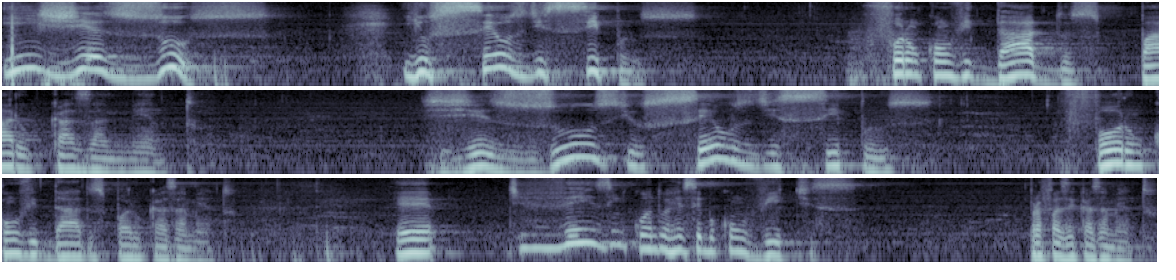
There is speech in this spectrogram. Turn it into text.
E Jesus e os seus discípulos foram convidados para o casamento. Jesus e os seus discípulos foram convidados para o casamento. É, de vez em quando eu recebo convites para fazer casamento.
